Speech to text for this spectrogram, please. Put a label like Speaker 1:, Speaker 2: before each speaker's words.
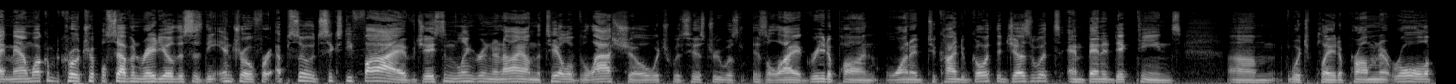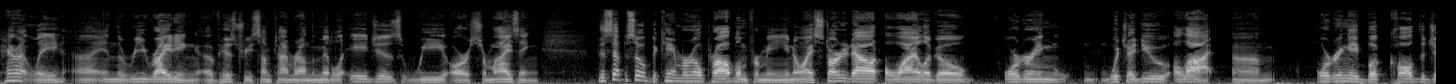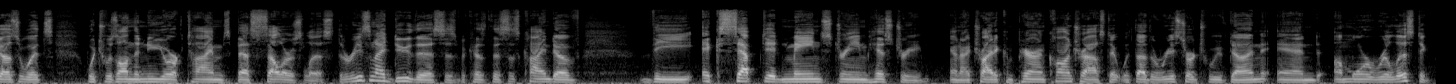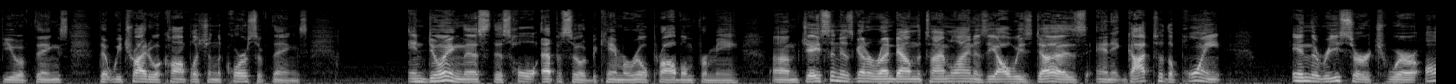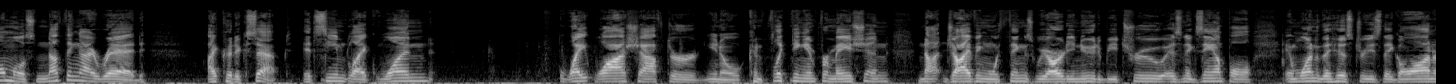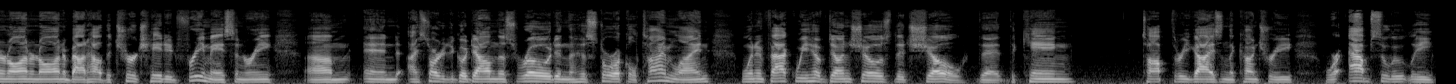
Speaker 1: Right, man. Welcome to Crow Triple Seven Radio. This is the intro for episode sixty-five. Jason Lindgren and I, on the tail of the last show, which was history was is a lie agreed upon, wanted to kind of go at the Jesuits and Benedictines, um, which played a prominent role apparently uh, in the rewriting of history sometime around the Middle Ages. We are surmising. This episode became a real problem for me. You know, I started out a while ago ordering, which I do a lot. Um, ordering a book called The Jesuits, which was on the New York Times bestsellers list. The reason I do this is because this is kind of the accepted mainstream history, and I try to compare and contrast it with other research we've done and a more realistic view of things that we try to accomplish in the course of things. In doing this, this whole episode became a real problem for me. Um, Jason is going to run down the timeline as he always does, and it got to the point in the research where almost nothing I read I could accept. It seemed like one whitewash after, you know, conflicting information, not jiving with things we already knew to be true. As an example, in one of the histories, they go on and on and on about how the church hated Freemasonry. Um, and I started to go down this road in the historical timeline when, in fact, we have done shows that show that the king, top three guys in the country were absolutely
